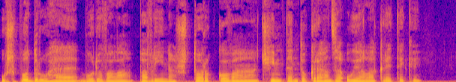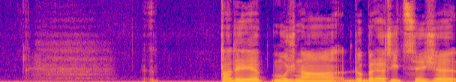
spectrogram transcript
Už po druhé bodovala Pavlína Štorková, čím tentokrát zaujala kritiky? Tady je možná dobré říci, že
